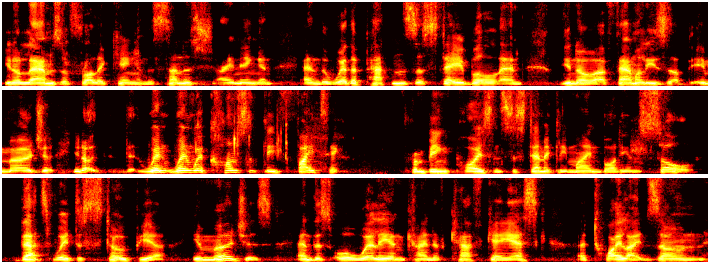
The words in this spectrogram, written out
you know lambs are frolicking and the sun is shining and and the weather patterns are stable and you know our families emerge you know when when we're constantly fighting from being poisoned systemically mind body and soul that's where dystopia emerges and this Orwellian kind of Kafkaesque uh, twilight zone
